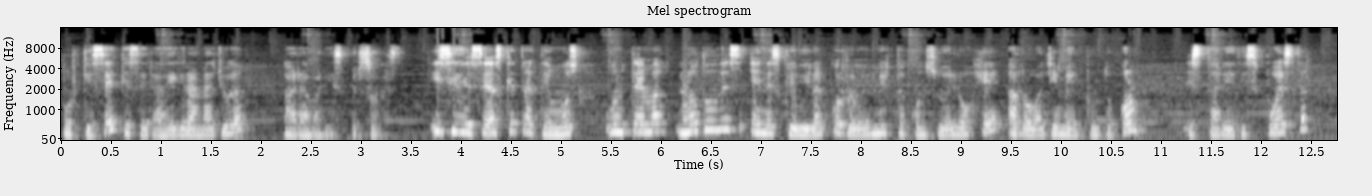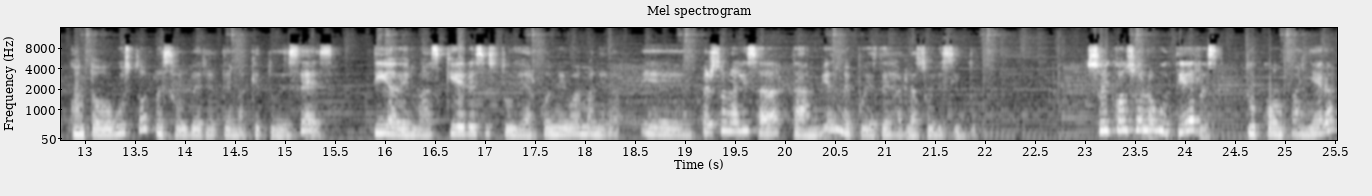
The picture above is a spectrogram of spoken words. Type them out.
porque sé que será de gran ayuda para varias personas. Y si deseas que tratemos un tema, no dudes en escribir al correo de mirtaconsuelog.com. Estaré dispuesta con todo gusto resolver el tema que tú desees. Si además quieres estudiar conmigo de manera eh, personalizada, también me puedes dejar la solicitud. Soy Consuelo Gutiérrez, tu compañera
